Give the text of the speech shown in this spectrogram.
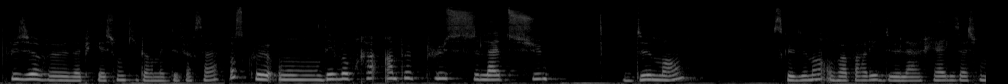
plusieurs euh, applications qui permettent de faire ça. Je pense qu'on développera un peu plus là-dessus demain. Parce que demain, on va parler de la réalisation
